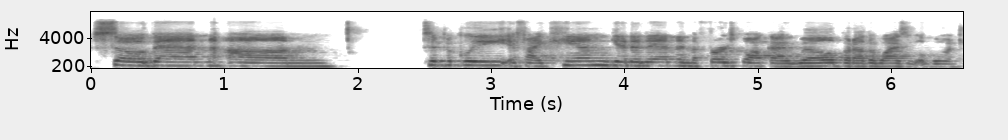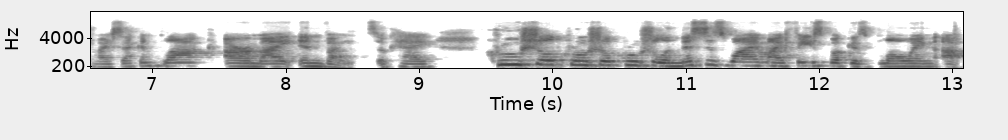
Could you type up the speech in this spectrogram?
So then um, typically if i can get it in in the first block i will but otherwise it will go into my second block are my invites okay? Crucial crucial crucial and this is why my facebook is blowing up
